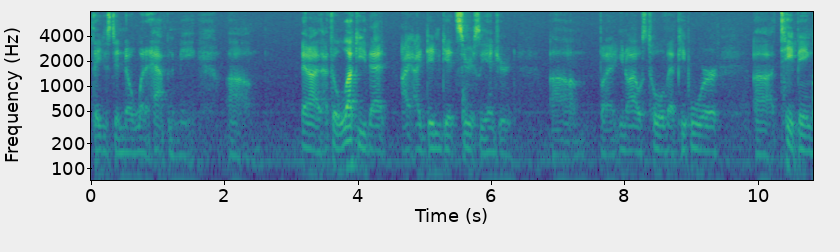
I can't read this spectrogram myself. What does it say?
they just didn't know what had happened to me. Um, and I, I feel lucky that I, I didn't get seriously injured. Um, but, you know, I was told that people were uh, taping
